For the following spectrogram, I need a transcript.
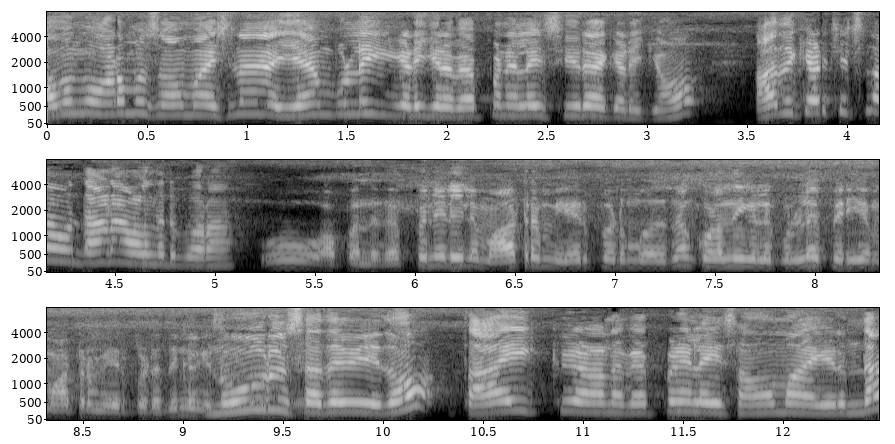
அவங்க உடம்பு சமமாயிடுச்சுன்னா என் பிள்ளைக்கு கிடைக்கிற வெப்பநிலை சீரா கிடைக்கும். அது கிடைச்சிச்சுன்னா அவன் தானா வளர்ந்துட்டு போறான். ஓ அப்ப அந்த வெப்பநிலையில மாற்றம் ஏற்படும் போதுதான் குழந்தைகளுக்குள்ள பெரிய மாற்றம் ஏற்படுது நூறு சதவீதம் தாய்க்கான வெப்பநிலை சமமா இருந்தா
